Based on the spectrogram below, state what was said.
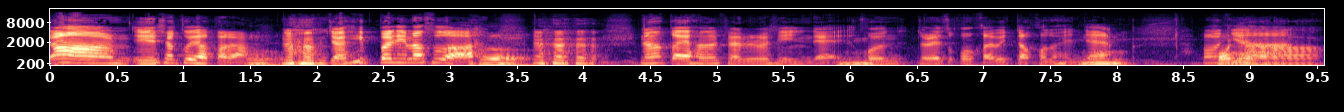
ああええ尺やから、う じゃあ引っ張りますわ。うん。何回話あるらしいんで、うん。こんとりあえず今回は一旦この辺で、うん。ほにゃ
